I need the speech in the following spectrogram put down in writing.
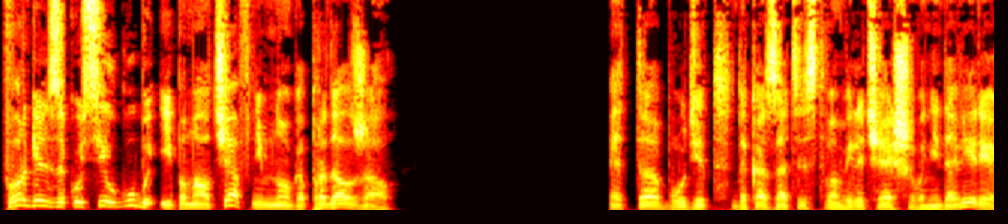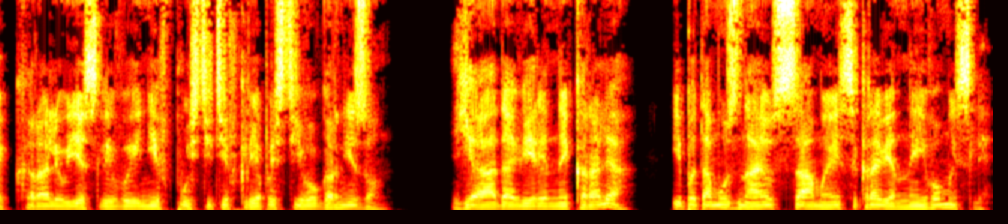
Форгель закусил губы и, помолчав немного, продолжал. «Это будет доказательством величайшего недоверия к королю, если вы не впустите в крепость его гарнизон. Я доверенный короля, и потому знаю самые сокровенные его мысли.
